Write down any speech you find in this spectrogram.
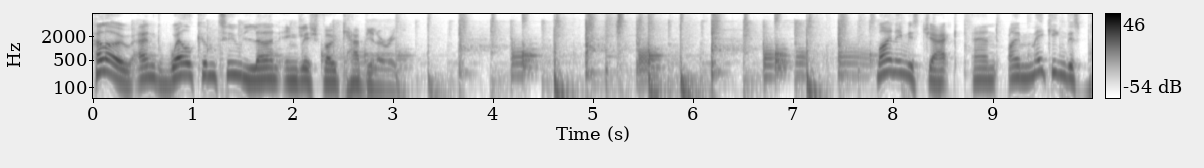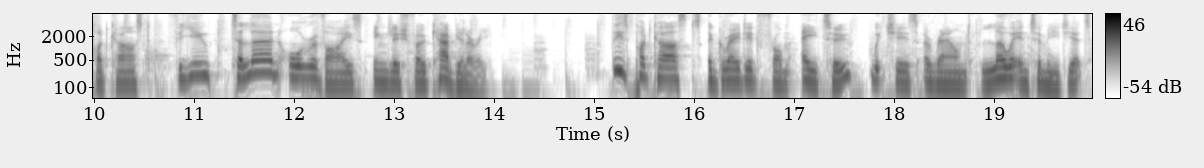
Hello, and welcome to Learn English Vocabulary. My name is Jack, and I'm making this podcast for you to learn or revise English vocabulary. These podcasts are graded from A2, which is around lower intermediate,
